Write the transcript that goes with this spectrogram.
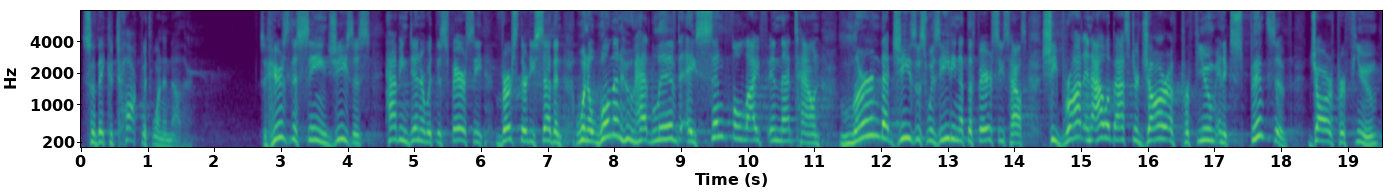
so they could talk with one another. So here's the scene Jesus having dinner with this Pharisee, verse 37. When a woman who had lived a sinful life in that town learned that Jesus was eating at the Pharisee's house, she brought an alabaster jar of perfume, an expensive jar of perfume.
